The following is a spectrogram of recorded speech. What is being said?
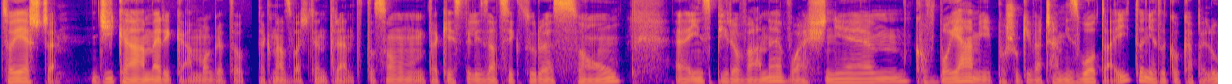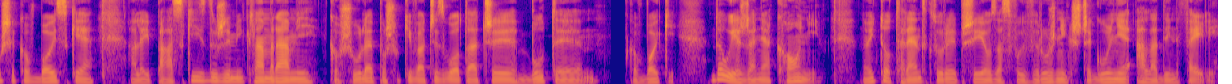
Co jeszcze? Dzika Ameryka, mogę to tak nazwać ten trend. To są takie stylizacje, które są e, inspirowane właśnie mm, kowbojami, poszukiwaczami złota. I to nie tylko kapelusze kowbojskie, ale i paski z dużymi klamrami, koszule poszukiwaczy złota czy buty kowbojki, do ujeżdżania koni. No i to trend, który przyjął za swój wyróżnik szczególnie Aladdin Failey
